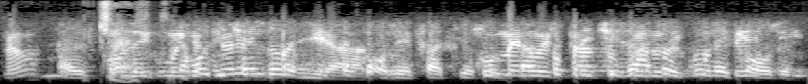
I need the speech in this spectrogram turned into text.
no? Certo. stiamo dicendo la stessa sbagliata. cosa, infatti, ho come soltanto precisato alcune cose.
